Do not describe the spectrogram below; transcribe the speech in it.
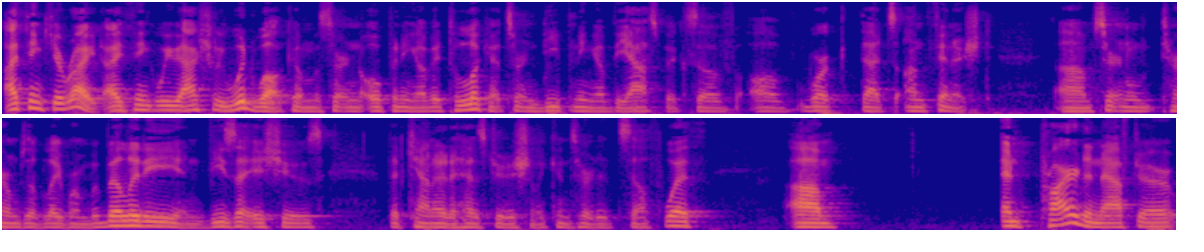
I think you're right. I think we actually would welcome a certain opening of it to look at certain deepening of the aspects of, of work that's unfinished, um, certain terms of labor mobility and visa issues that Canada has traditionally concerned itself with. Um, and prior to NAFTA,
